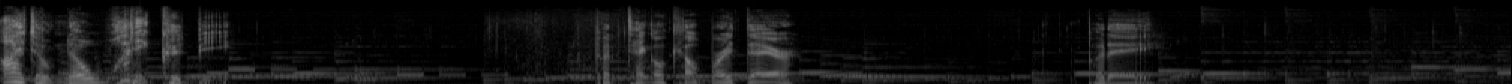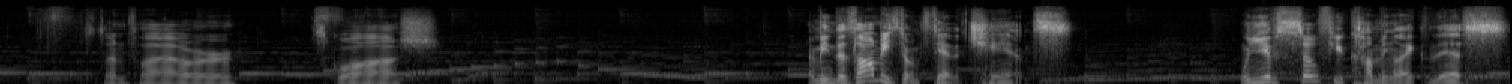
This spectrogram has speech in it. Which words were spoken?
I don't know what it could be. Put a tangle kelp right there. Put a Sunflower. Squash. I mean, the zombies don't stand a chance. When you have so few coming like this,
